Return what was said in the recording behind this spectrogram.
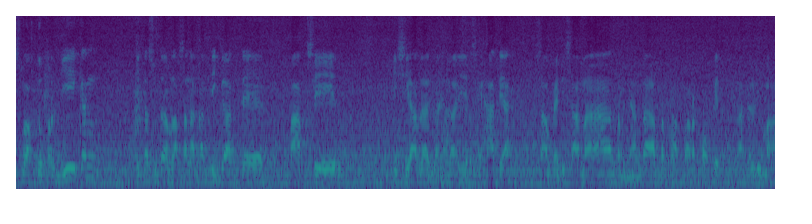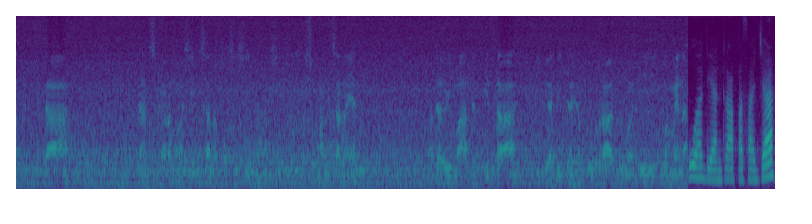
Sewaktu pergi kan kita sudah melaksanakan 3T, vaksin, PCR dan lain-lain sehat ya. Sampai di sana ternyata terpapar COVID ada lima atlet kita dan sekarang masih di sana posisinya masih di isoman di sana ya. Ada lima atlet kita, tiga di Jayapura, dua di Wamena. Papua Diandra apa saja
